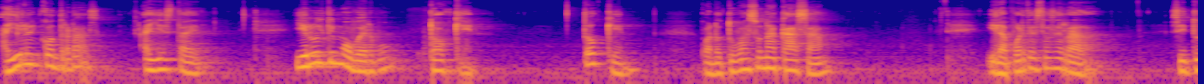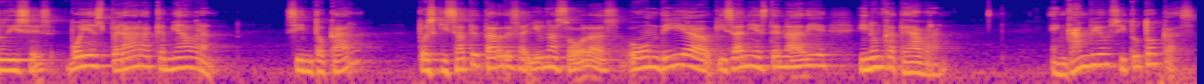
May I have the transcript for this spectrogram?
Allí lo encontrarás. Ahí está Él. Y el último verbo, toquen. Toquen. Cuando tú vas a una casa y la puerta está cerrada, si tú dices, voy a esperar a que me abran, sin tocar, pues quizá te tardes allí unas horas o un día o quizá ni esté nadie y nunca te abran. En cambio, si tú tocas,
